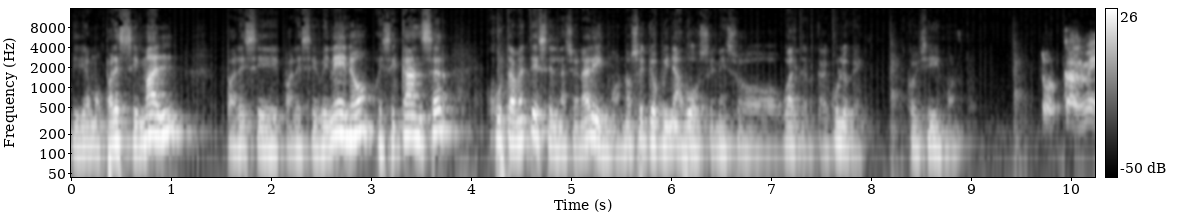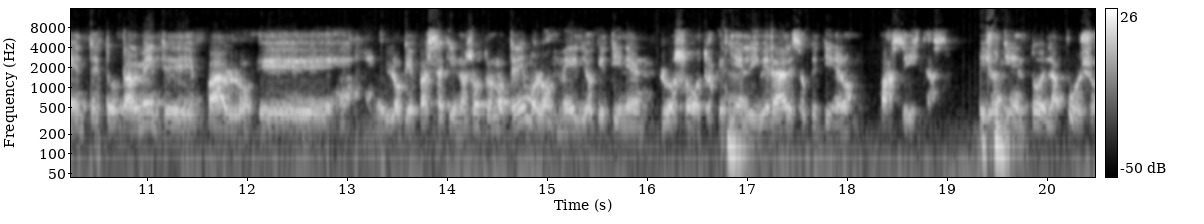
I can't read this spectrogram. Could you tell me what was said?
diríamos, para ese mal, para ese, para ese veneno, ese cáncer, justamente es el nacionalismo. No sé qué opinás vos en eso, Walter, calculo que coincidimos. Totalmente, totalmente, Pablo. Eh, lo que pasa es que nosotros no tenemos los medios que tienen los otros, que tienen liberales o que tienen los fascistas. Ellos tienen todo el apoyo.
